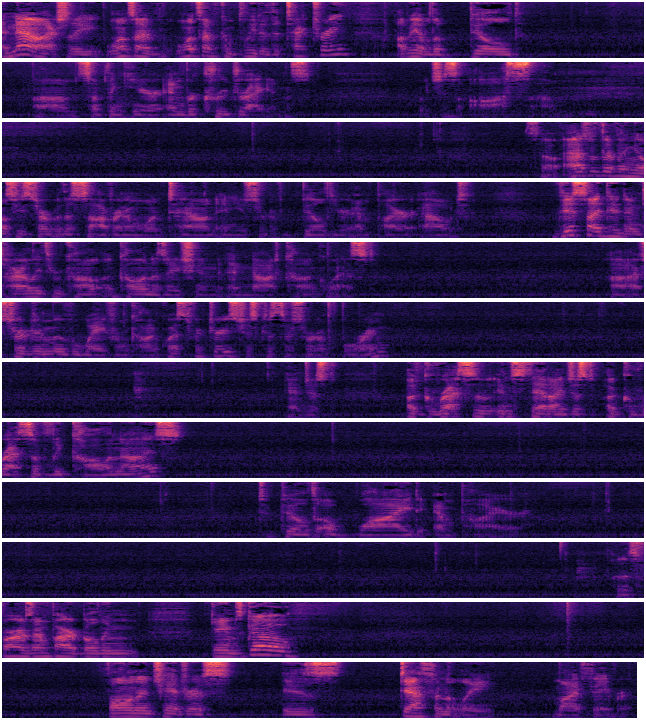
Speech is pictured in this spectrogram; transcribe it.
And now, actually, once I've once I've completed the tech tree, I'll be able to build um, something here and recruit dragons, which is awesome. So, as with everything else, you start with a sovereign in one town and you sort of build your empire out. This I did entirely through col- colonization and not conquest. Uh, I've started to move away from conquest victories just because they're sort of boring. Just aggressive. Instead, I just aggressively colonize. To build a wide empire. But as far as empire building games go, Fallen Enchantress is definitely my favorite.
